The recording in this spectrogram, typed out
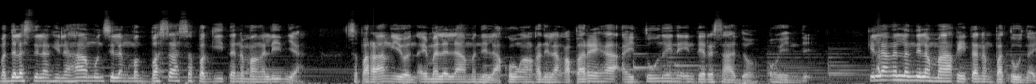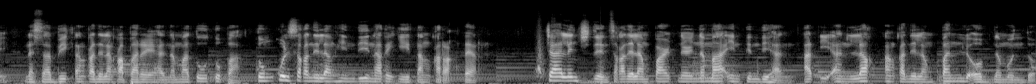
Madalas nilang hinahamon silang magbasa sa pagitan ng mga linya. Sa paraang iyon ay malalaman nila kung ang kanilang kapareha ay tunay na interesado o hindi. Kailangan lang nilang makita ng patunay na sabik ang kanilang kapareha na matuto pa tungkol sa kanilang hindi nakikitang karakter challenge din sa kanilang partner na maintindihan at i-unlock ang kanilang panloob na mundo.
